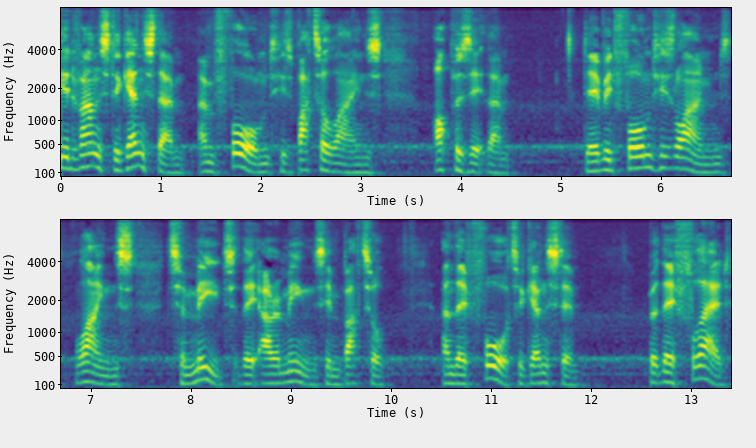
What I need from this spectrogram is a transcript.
He advanced against them and formed his battle lines opposite them. David formed his lines, lines to meet the Arameans in battle, and they fought against him. But they fled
